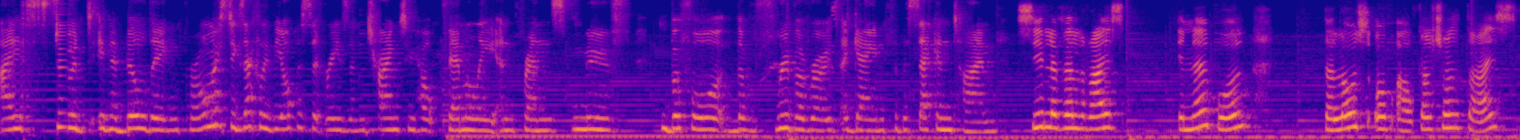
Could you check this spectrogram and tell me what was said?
I stood in a building for almost exactly the opposite reason, trying to help family and friends move before the river rose again for the second time. Sea level rise enable the loss of our cultural ties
